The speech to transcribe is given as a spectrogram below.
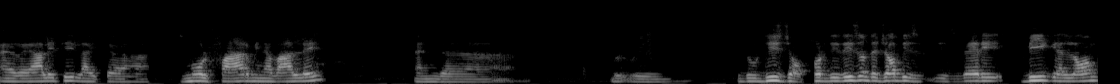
and reality like a small farm in a valley. And uh, we, we do this job. For the reason the job is, is very big and long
